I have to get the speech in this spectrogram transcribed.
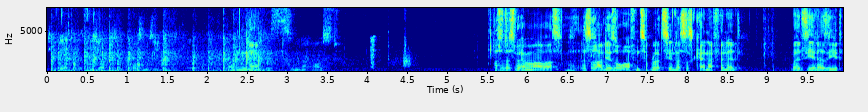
Die werden jetzt nicht auf diesen großen Sieg. Nee. bisschen nach Ost. Also das wäre mal was. Das Radio so offen zu platzieren, dass es keiner findet. Weil es jeder sieht.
